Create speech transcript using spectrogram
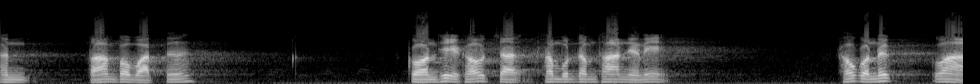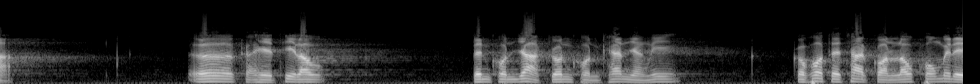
อันตามประวัตินะ ก่อนที่เขาจะทำบุญทำทานอย่างนี้ เขาก็นึกว่า เออเหตุที่เราเป็นคนยากจนขนแค้นอย่างนี้ ก็เพราะแต่ชาติก่อนเราคงไม่ได้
